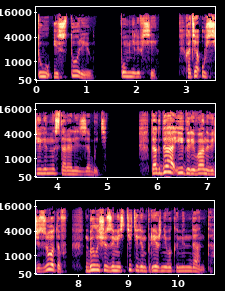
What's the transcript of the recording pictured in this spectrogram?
Ту историю помнили все, хотя усиленно старались забыть. Тогда Игорь Иванович Зотов был еще заместителем прежнего коменданта.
